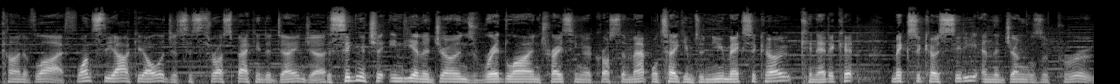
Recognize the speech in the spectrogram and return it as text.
kind of life. Once the archaeologist is thrust back into danger, the signature Indiana Jones red line tracing across the map will take him to New Mexico, Connecticut, Mexico City, and the jungles of Peru.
